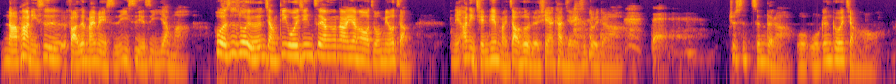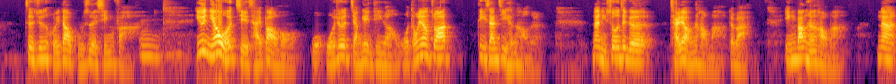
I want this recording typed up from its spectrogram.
哪怕你是法人买美食，意思也是一样嘛。或者是说，有人讲帝国卫星这样又那样哦，怎么没有涨？你啊，你前天买兆赫的，现在看起来也是对的啦。对，就是真的啦。我我跟各位讲哦，这就是回到股市的心法。嗯，因为你要我解财报哦，我我就讲给你听啊。我同样抓第三季很好的，那你说这个。材料很好嘛，对吧？银邦很好嘛，那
